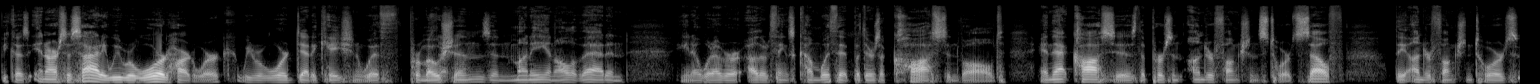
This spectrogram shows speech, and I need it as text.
Because in our society, we reward hard work, we reward dedication with promotions and money and all of that. And you know whatever other things come with it but there's a cost involved and that cost is the person underfunctions towards self they underfunction towards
